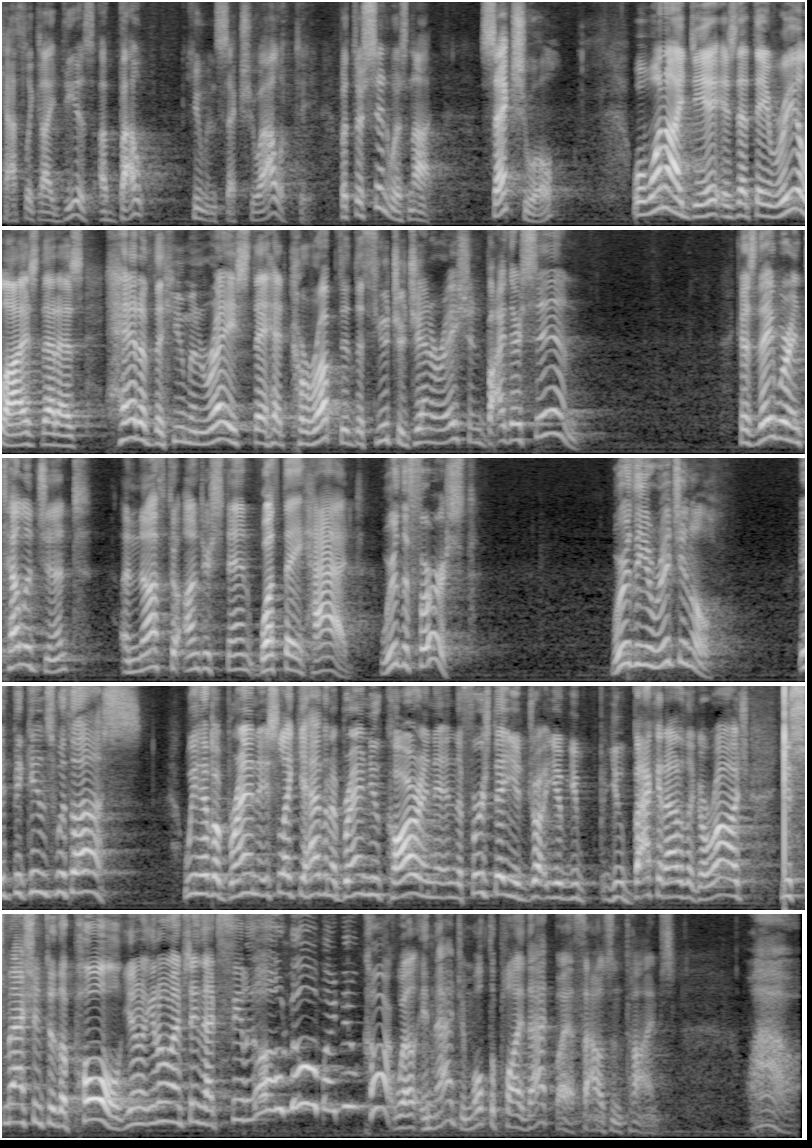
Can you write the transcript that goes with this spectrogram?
Catholic ideas about human sexuality. But their sin was not sexual. Well, one idea is that they realized that as head of the human race, they had corrupted the future generation by their sin. Because they were intelligent enough to understand what they had. We're the first. We're the original. It begins with us. We have a brand, it's like you're having a brand new car and, and the first day you, you, you, you back it out of the garage, you smash into the pole. You know, you know what I'm saying? That feeling, oh no, my new car. Well, imagine, multiply that by a thousand times. Wow.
